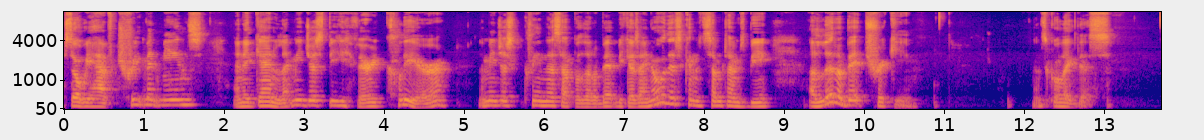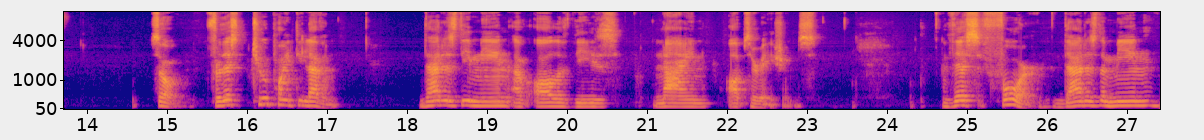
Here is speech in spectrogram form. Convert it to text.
So we have treatment means, and again, let me just be very clear. Let me just clean this up a little bit because I know this can sometimes be a little bit tricky. Let's go like this. So for this 2.11, that is the mean of all of these nine observations. This 4, that is the mean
